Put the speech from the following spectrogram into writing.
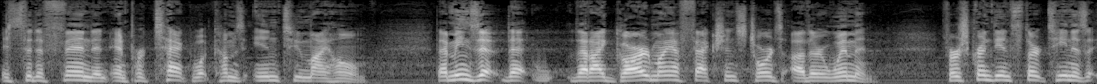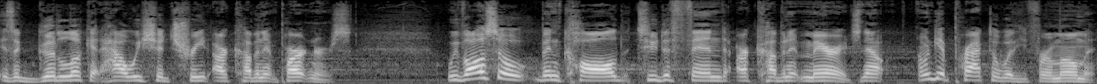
is to defend and, and protect what comes into my home. That means that, that, that I guard my affections towards other women. 1 Corinthians 13 is, is a good look at how we should treat our covenant partners. We've also been called to defend our covenant marriage. Now, I'm going to get practical with you for a moment.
